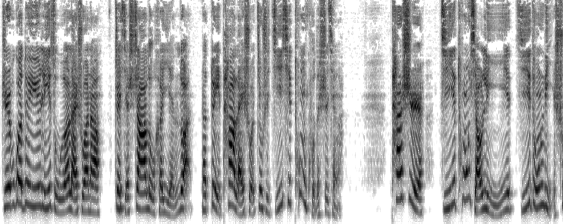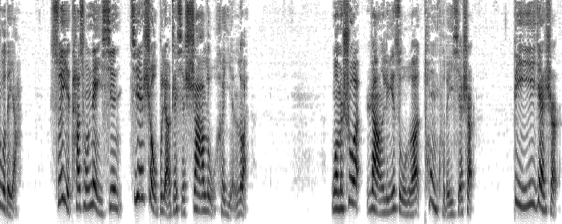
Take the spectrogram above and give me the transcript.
只不过对于李祖娥来说呢，这些杀戮和淫乱。那对他来说就是极其痛苦的事情啊！他是极通晓礼仪、极懂礼数的呀，所以他从内心接受不了这些杀戮和淫乱。我们说让李祖娥痛苦的一些事儿，第一件事儿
